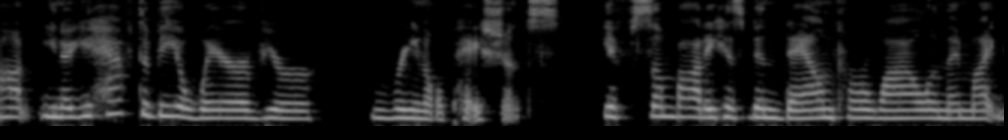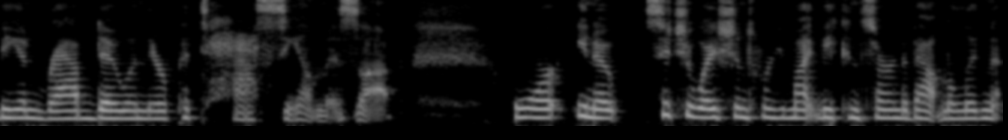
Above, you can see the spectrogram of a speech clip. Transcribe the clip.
um, you know, you have to be aware of your renal patients. If somebody has been down for a while and they might be in rhabdo and their potassium is up, or, you know, situations where you might be concerned about malignant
